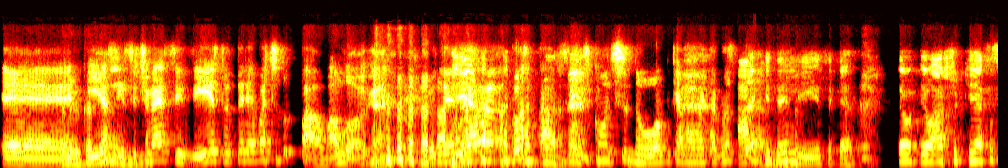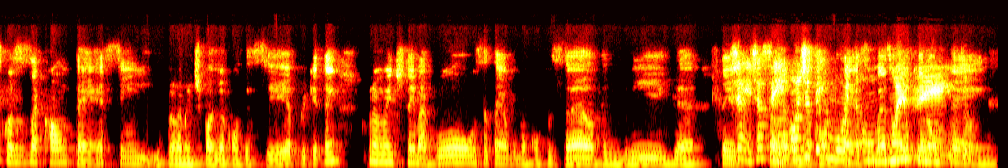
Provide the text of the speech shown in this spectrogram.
É, nunca e vi assim, se tivesse visto, eu teria batido palma, louca. Eu teria gostado. Gente, continua, porque a mamãe tá gostando. Ai, que delícia, cara. Eu, eu acho que essas coisas acontecem e provavelmente pode acontecer, porque tem provavelmente tem bagunça, tem alguma confusão, tem briga. Tem Gente, assim, onde tem muito um, um evento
